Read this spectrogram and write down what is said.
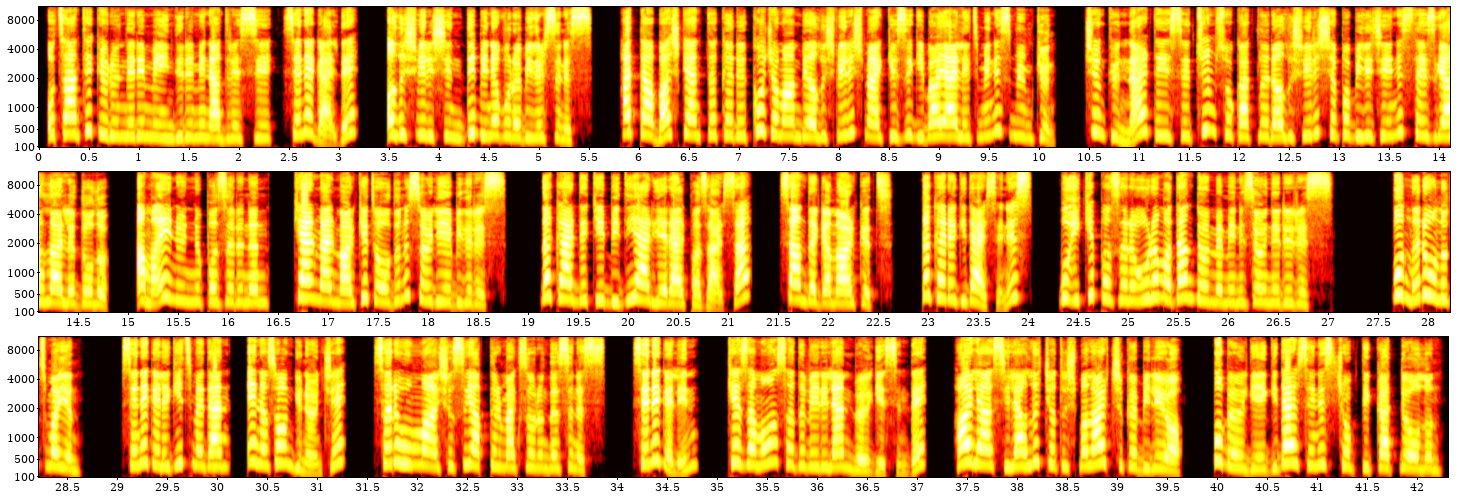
Otantik ürünlerin ve indirimin adresi Senegal'de alışverişin dibine vurabilirsiniz. Hatta başkent Dakar'ı kocaman bir alışveriş merkezi gibi hayal etmeniz mümkün. Çünkü neredeyse tüm sokakları alışveriş yapabileceğiniz tezgahlarla dolu. Ama en ünlü pazarının Kermel Market olduğunu söyleyebiliriz. Dakar'daki bir diğer yerel pazarsa Sandaga Market. Dakar'a giderseniz bu iki pazara uğramadan dönmemenizi öneririz. Bunları unutmayın. Senegal'e gitmeden en az 10 gün önce sarı humma aşısı yaptırmak zorundasınız. Senegal'in Kezamons adı verilen bölgesinde hala silahlı çatışmalar çıkabiliyor. Bu bölgeye giderseniz çok dikkatli olun.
